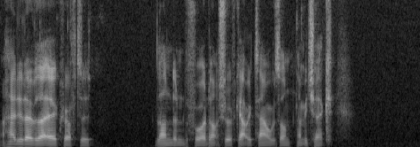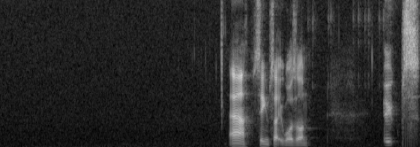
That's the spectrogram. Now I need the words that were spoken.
I handed over that aircraft to London before. I'm not sure if Gatwick Tower was on. Let me check. Ah, seems like it was on. Oops.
